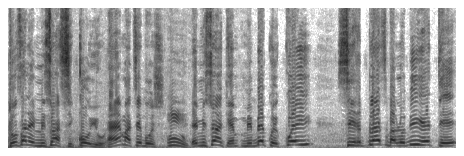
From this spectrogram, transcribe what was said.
tozala émission ya sikoyo matie boshi hmm. émission yake mibeko ekwei sur place balobi ete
